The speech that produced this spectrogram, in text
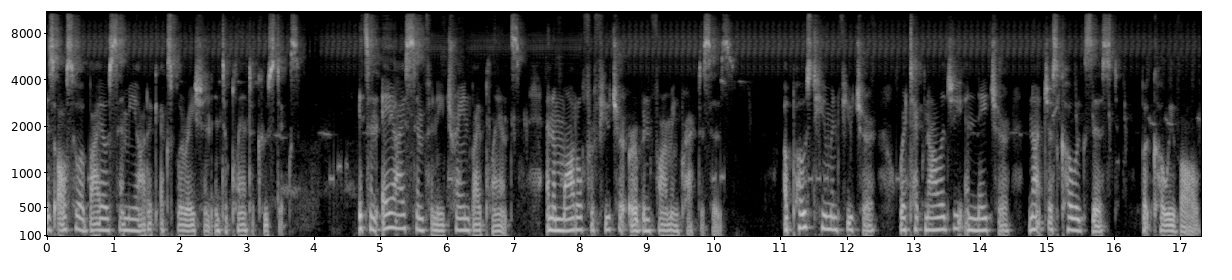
is also a biosemiotic exploration into plant acoustics. It's an AI symphony trained by plants and a model for future urban farming practices. A post human future where technology and nature not just coexist, but co evolve.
